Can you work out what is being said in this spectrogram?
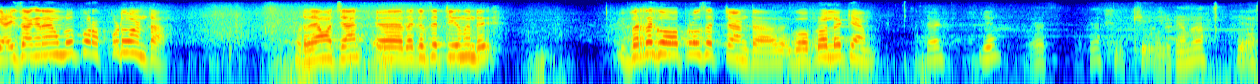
ഗൈസ് അങ്ങനെ നമ്മൾ പുറപ്പെടുവാണ് ട്ടാ. ഇവിടെ ഞാൻ മച്ചാൻ ഇതൊക്കെ സെറ്റ് ചെയ്യുന്നുണ്ട്. ഇവരുടെ ഗോപ്രോ സെറ്റ് ആണ് ട്ടാ. ഗോപ്രോ അല്ലേ cam Yeah. Yes. Okay. okay. Hold the camera. Yes.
